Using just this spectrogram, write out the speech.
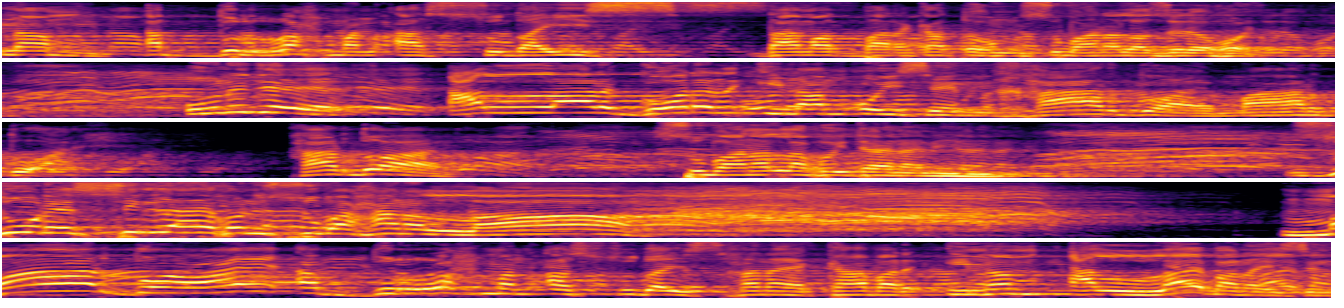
ইমাম আব্দুর রহমান আস সুদাইস দামাত সুবহানাল্লাহ, জোরে হয়। উনি যে আল্লাহর গড়ের ইমাম হইছেন, খার দোয়ায়, মার দোয়ায়। খার দোয়ায়? সুবহানাল্লাহ হইতে হয় না নি? জোরে চিল্লা এখন সুবাহান আল্লাহ মার দোয়ায় আব্দুর রহমান আসুদাই খানায় কাবার ইমাম আল্লাহ বানাইছেন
